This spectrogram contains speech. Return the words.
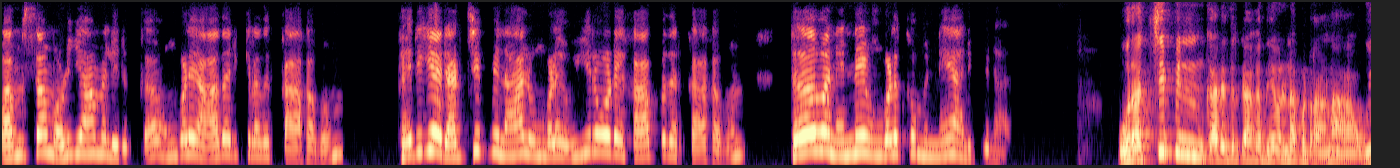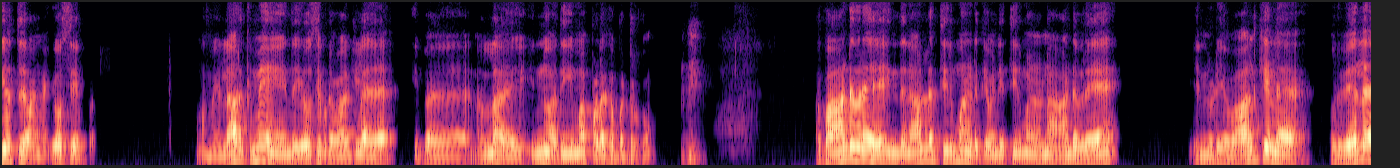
வம்சம் ஒழியாமல் இருக்க உங்களை ஆதரிக்கிறதற்காகவும் பெரிய ரட்சிப்பினால் உங்களை உயிரோடு காப்பதற்காகவும் தேவன் என்னை உங்களுக்கு முன்னே அனுப்பினார். ஒரு ரட்சிப்பின் காரியத்திற்காக தேவன் என்ன பண்றாங்கன்னா உயர்த்துறாங்க யோசேப்ப. நம்ம எல்லாருக்குமே இந்த யோசேப்போட வாழ்க்கையில இப்ப நல்லா இன்னும் அதிகமா பழக்கப்பட்டிருக்கோம். அப்ப ஆண்டவரே இந்த நாள்ல தீர்மானம் எடுக்க வேண்டிய தீர்மானம் என்ன ஆண்டவரே என்னுடைய வாழ்க்கையில ஒருவேளை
